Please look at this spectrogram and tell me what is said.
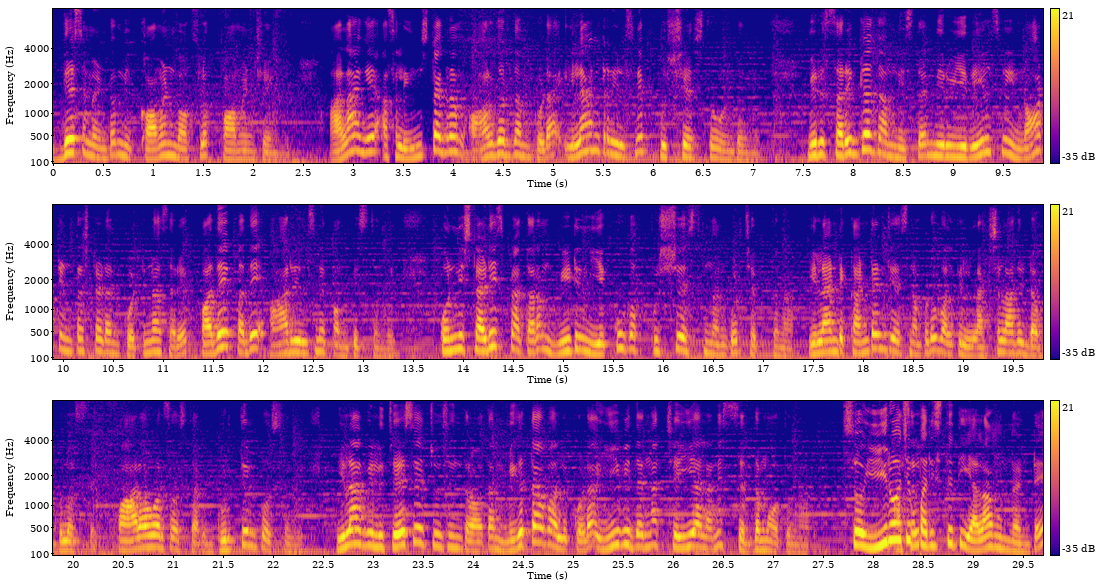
ఉద్దేశం ఏంటో మీ కామెంట్ బాక్స్లో కామెంట్ చేయండి. అలాగే అసలు ఇన్‌స్టాగ్రామ్ ఆల్గోరిథం కూడా ఇలాంటి రీల్స్‌నే పుష్ చేస్తూ ఉంటుంది. మీరు సరిగ్గా గమనిస్తే మీరు ఈ రీల్స్ని నాట్ ఇంట్రెస్టెడ్ అని కొట్టినా సరే పదే పదే ఆ రీల్స్ని పంపిస్తుంది కొన్ని స్టడీస్ ప్రకారం వీటిని ఎక్కువగా పుష్ చేస్తుందని కూడా చెప్తున్నారు ఇలాంటి కంటెంట్ చేసినప్పుడు వాళ్ళకి లక్షలాది డబ్బులు వస్తాయి. ఫాలోవర్స్ వస్తారు గుర్తింపు వస్తుంది. ఇలా వీళ్ళు చేసే చూసిన తర్వాత మిగతా వాళ్ళు కూడా ఈ విధంగా చెయ్యాలని సిద్ధమవుతున్నారు. సో ఈ రోజు పరిస్థితి ఎలా ఉందంటే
